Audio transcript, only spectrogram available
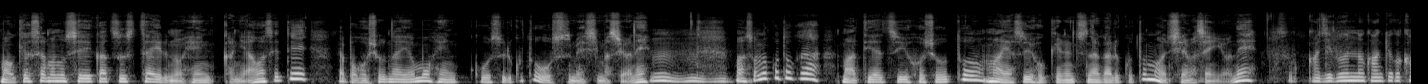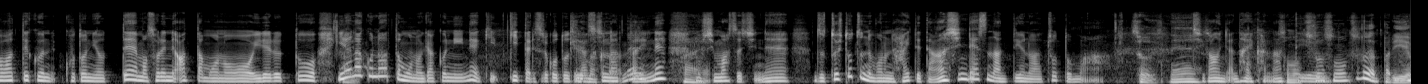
まあ、お客様の生活スタイルの変化に合わせて、やっぱ保証内容も変更することをお勧めしますよね。うんうんうん。まあ、そのことが、まあ、手厚い保証と、まあ、安い保険につながることもしれませんよね。そっか、自分の環境が変わっていくことによって、まあ、それに合ったものを入れると、いらなくなったものを逆にね、き切ったりすることで安くなったりね、ねはいもしますしね、ずっと一つのものに入ってて安心ですなんていうのは、ちょっとまあ、そうですね。違うんじゃないかなっていう。その都度その都度やっぱり、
